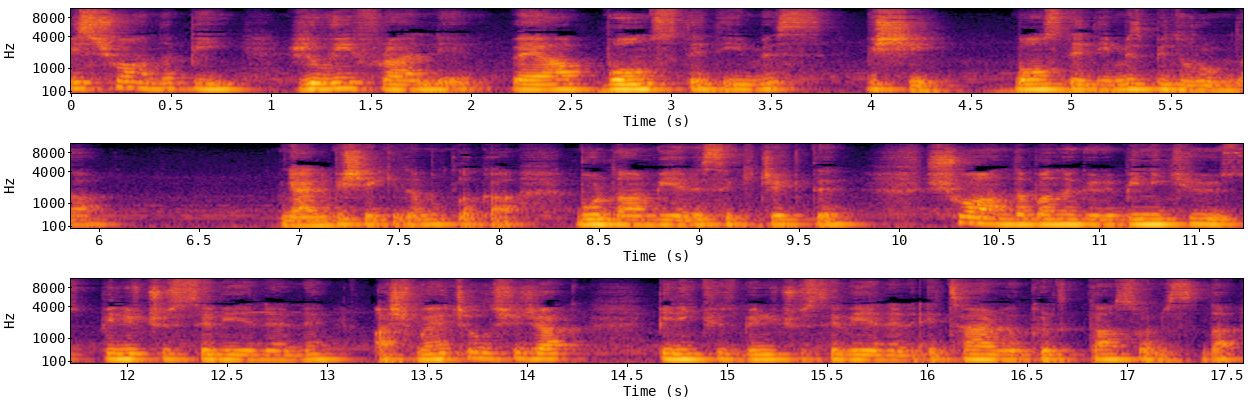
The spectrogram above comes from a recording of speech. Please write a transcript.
Biz şu anda bir relief rally veya bonds dediğimiz bir şey. Bonds dediğimiz bir durumda. Yani bir şekilde mutlaka buradan bir yere sekecekti. Şu anda bana göre 1200, 1300 seviyelerini aşmaya çalışacak. 1200-1300 seviyelerini Ethereum kırdıktan sonrasında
